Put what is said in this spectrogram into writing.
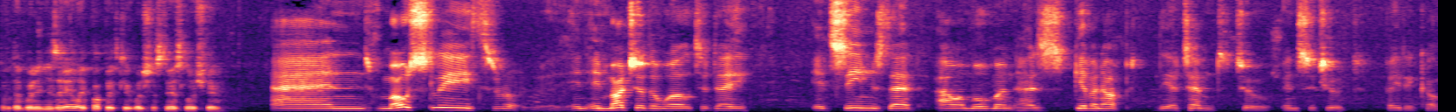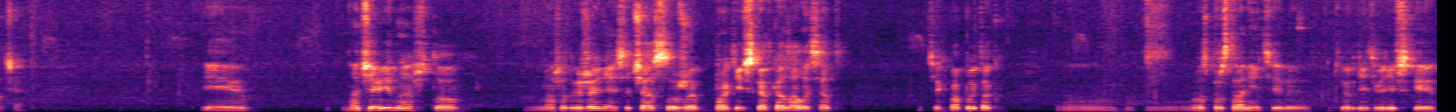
это были незрелые попытки в большинстве случаев. And mostly through, in, in much of the world today, it seems that our movement has given up the attempt to institute Vedic culture. И очевидно, что наше движение сейчас уже практически отказалось от этих попыток э, распространить или утвердить ведические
